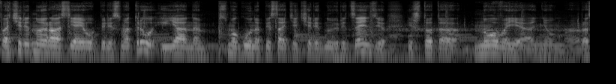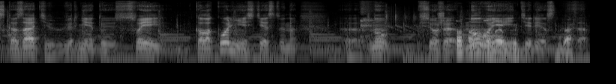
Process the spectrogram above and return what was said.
в очередной раз я его пересмотрю, и я на- смогу написать очередную рецензию и что-то новое о нем рассказать, вернее, то есть своей колокольни, естественно, Э, но все же новое новое и интересное. да. да.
